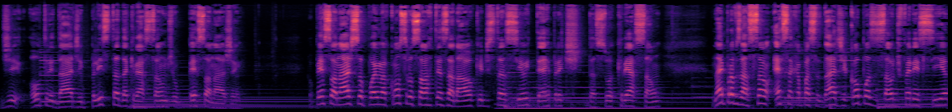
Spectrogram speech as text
de idade implícita da criação de um personagem. Personagem supõe uma construção artesanal que distancia o intérprete da sua criação. Na improvisação, essa capacidade de composição diferencia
